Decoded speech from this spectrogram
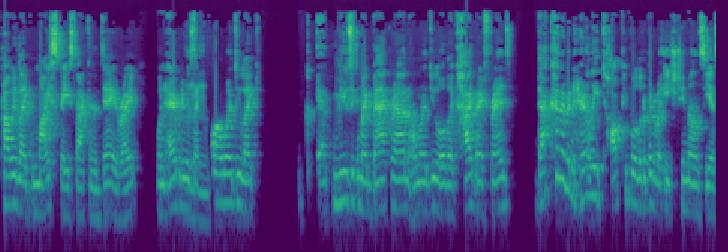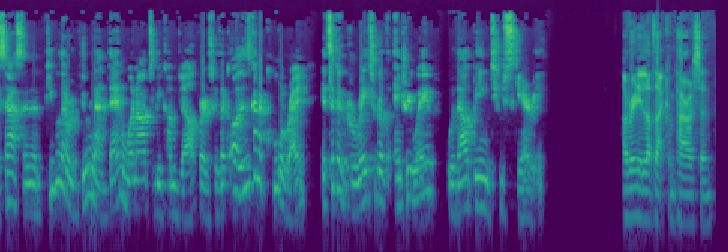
probably like myspace back in the day right? When everybody was mm-hmm. like oh i want to do like music in my background. I want to do all like hide my friends that kind of inherently taught people a little bit about html and css and then people that were doing that then went on to become developers who's like oh this is kind of cool right it's like a great sort of entryway without being too scary I really love that comparison.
